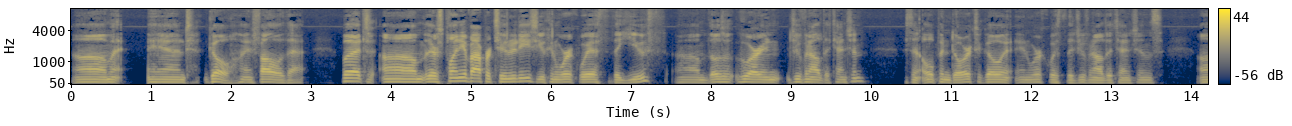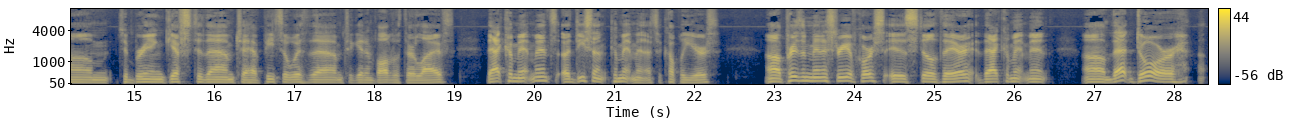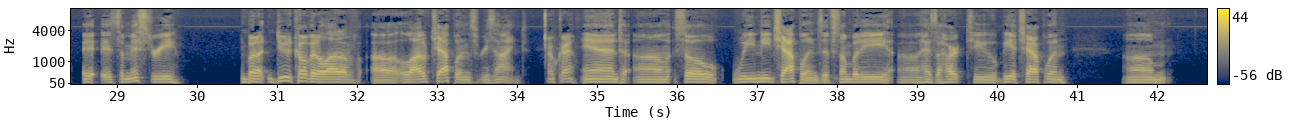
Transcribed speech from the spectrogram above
Um, and go and follow that. But um, there's plenty of opportunities. You can work with the youth, um, those who are in juvenile detention. It's an open door to go and work with the juvenile detentions. um, to bring gifts to them, to have pizza with them, to get involved with their lives. That commitment, a decent commitment, that's a couple years. Uh, prison ministry, of course, is still there. That commitment, um, that door, it, it's a mystery. But due to COVID, a lot of uh, a lot of chaplains resigned. Okay. And um, so we need chaplains. If somebody uh, has a heart to be a chaplain, um,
